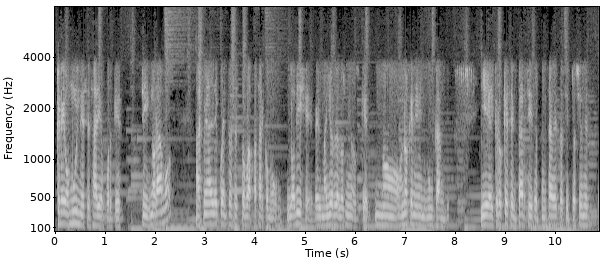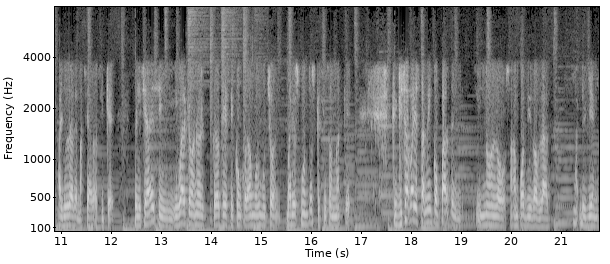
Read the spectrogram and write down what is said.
creo, muy necesario porque si ignoramos, al final de cuentas esto va a pasar como lo dije, el mayor de los miedos, que no, no genere ningún cambio. Y creo que sentarse y repensar estas situaciones ayuda demasiado. Así que felicidades y igual que Manuel, creo que sí concordamos mucho en varios puntos que sí son más que, que quizá varios también comparten y no los han podido hablar de lleno.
